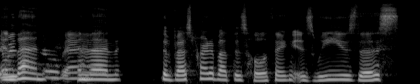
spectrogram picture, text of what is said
And then so and then the best part about this whole thing is we use this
